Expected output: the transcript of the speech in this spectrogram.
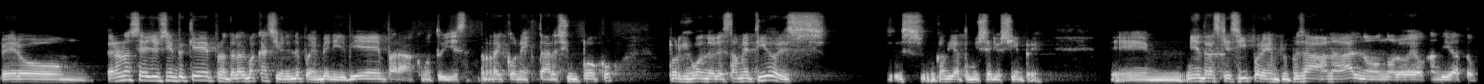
pero, pero no sé, yo siento que de pronto las vacaciones le pueden venir bien para, como tú dices, reconectarse un poco, porque cuando él está metido es, es un candidato muy serio siempre. Eh, mientras que sí, por ejemplo, pues a, a, Nadal no, no lo veo candidato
